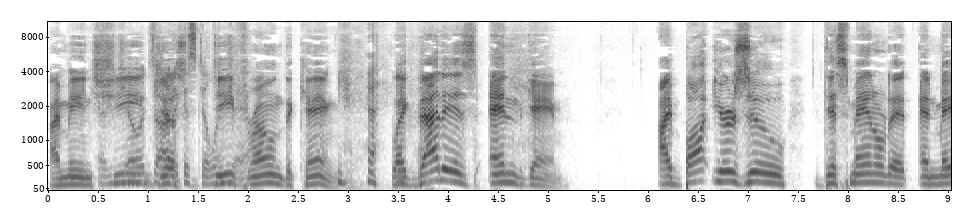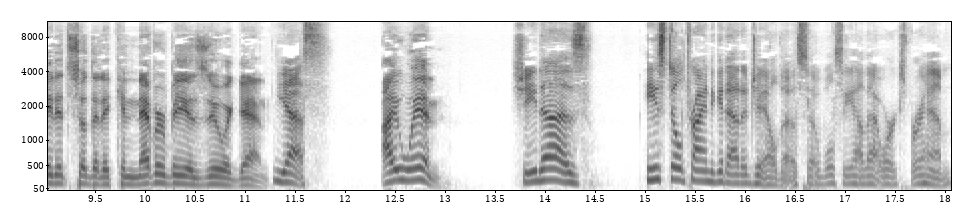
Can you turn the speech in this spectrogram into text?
I mean, Joe she just dethroned the king. Yeah, like that is end game. I bought your zoo, dismantled it, and made it so that it can never be a zoo again. Yes, I win. she does. He's still trying to get out of jail though, so we'll see how that works for him.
